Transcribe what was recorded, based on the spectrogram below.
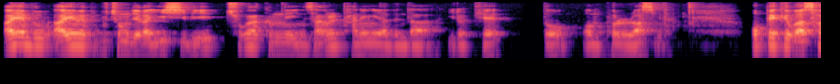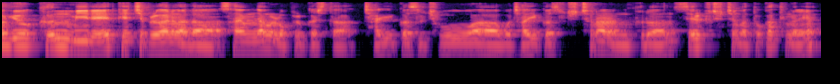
IMF, IMF 부총재가 22 추가 금리 인상을 단행해야 된다 이렇게 또 엄포를 놨습니다. 오페크가 석유 근미래에 대체 불가능하다. 사용량을 높일 것이다. 자기 것을 좋아하고 자기 것을 추천하는 그러한 셀프 추천과 똑같은 거네요.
